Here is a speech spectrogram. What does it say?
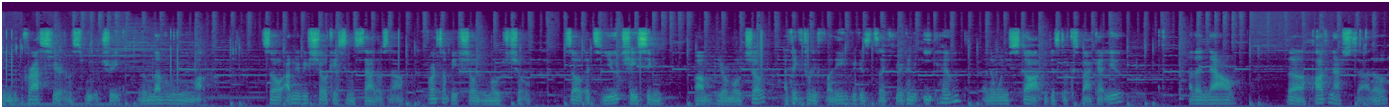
in the grass here in the Sweet Retreat and then leveling them up. So I'm going to be showcasing the saddles now. First I'll be showing Mocho. So it's you chasing um, your Mocho. I think it's really funny because it's like you're gonna eat him, and then when you stop, he just looks back at you. And then now, the Hognash saddle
